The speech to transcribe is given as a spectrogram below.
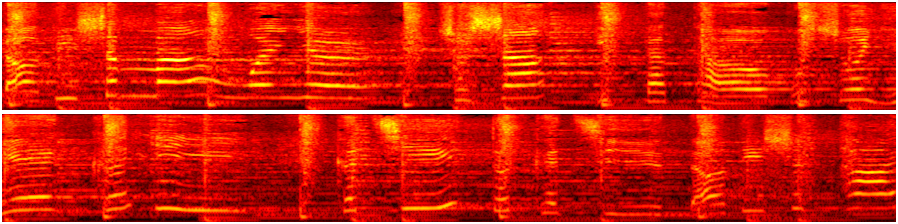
到底什么玩意儿？说上一大套，不说也可以。客气多客气，到底是太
